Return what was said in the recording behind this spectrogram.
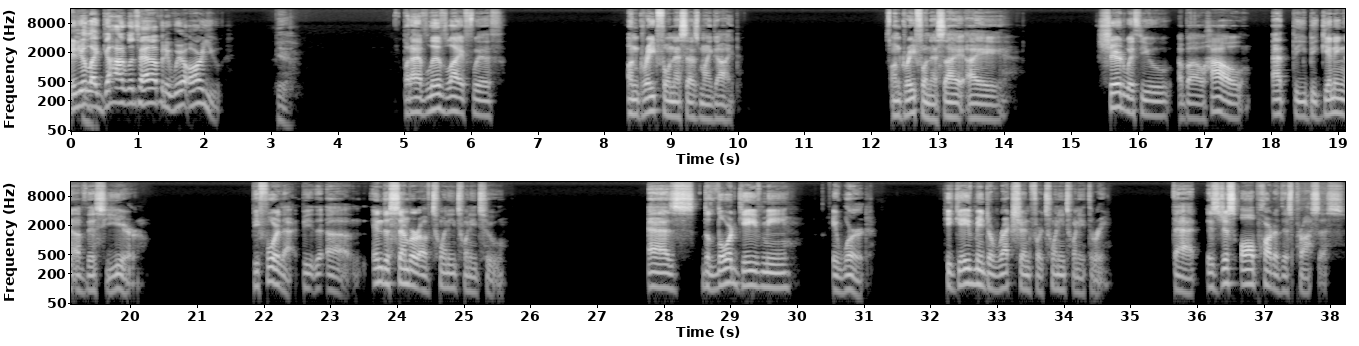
and you're like, God, what's happening? Where are you? Yeah but I have lived life with ungratefulness as my guide. Ungratefulness. I, I shared with you about how at the beginning of this year, before that, uh, in December of 2022, as the Lord gave me a word, He gave me direction for 2023 that is just all part of this process.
